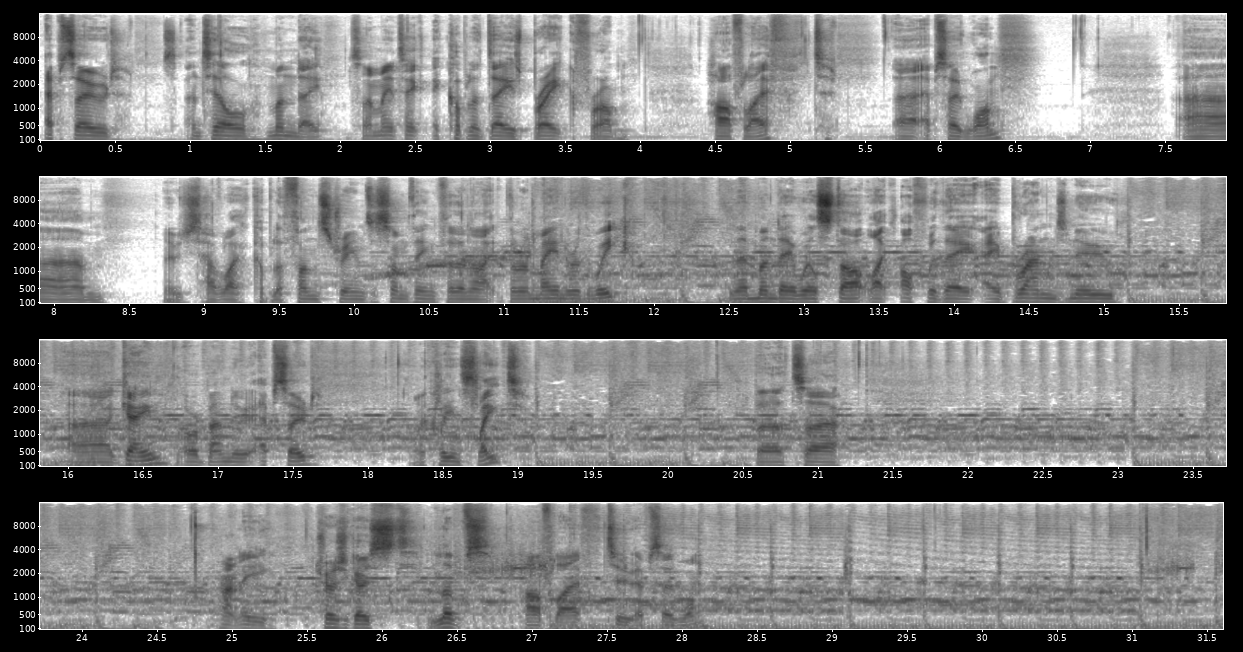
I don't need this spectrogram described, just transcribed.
episode until Monday, so I may take a couple of days break from Half Life to uh, episode one. Um, maybe just have like a couple of fun streams or something for the like the remainder of the week, and then Monday we'll start like off with a, a brand new uh, game or a brand new episode on a clean slate. But uh, apparently, Treasure Ghost loves Half Life 2 Episode 1.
